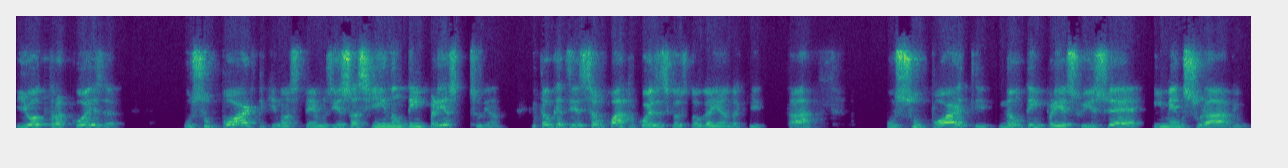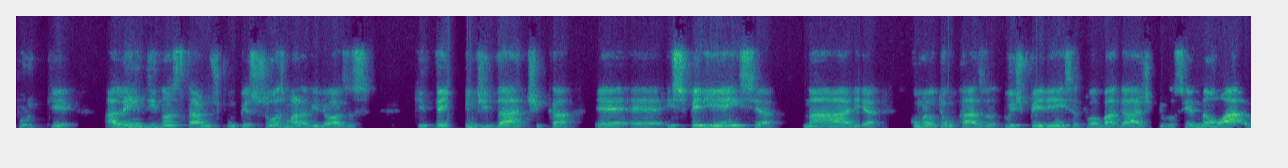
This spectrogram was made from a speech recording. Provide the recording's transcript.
e outra coisa, o suporte que nós temos, isso assim não tem preço, Leandro. Então, quer dizer, são quatro coisas que eu estou ganhando aqui, tá? O suporte não tem preço, isso é imensurável, porque além de nós estarmos com pessoas maravilhosas, que têm didática, é, é, experiência na área, como é o teu caso, a tua experiência, a tua bagagem, que você não há,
